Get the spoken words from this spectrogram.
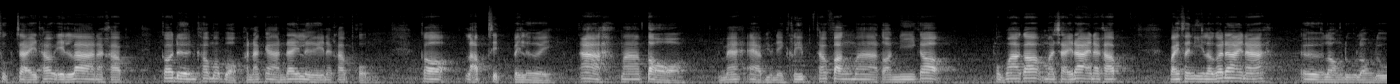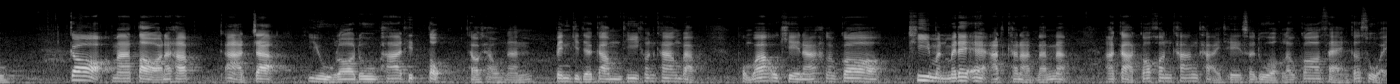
สุขใจเท่าเอลล่านะครับ ก็เดินเข้ามาบอกพนักงานได้เลยนะครับผมก็รับสิทธิ์ไปเลย อะมาต่อเห็นไหมแอบอยู่ในคลิป ถ้าฟังมาตอนนี้ก็ผมว่าก็มาใช้ได้นะครับใบสนีเราก็ได้นะเออลองดูลองดู ก็มาต่อนะครับ อาจจะอยู่รอดูพระอาทิตย์ตกแถวๆนั้น เป็นกิจกรรมที่ค่อนข้างแบบ ผมว่าโอเคนะ แล้วก็ที่มันไม่ได้แออัดขนาดนั้นน่ะอากาศก็ค่อนข้างถ่ายเทสะดวก แล้วก็แสงก็สวย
